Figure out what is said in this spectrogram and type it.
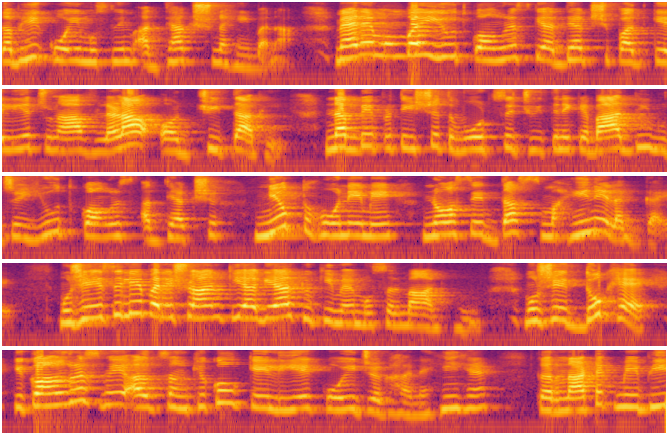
कभी कोई मुस्लिम अध्यक्ष नहीं बना। मैंने मुंबई यूथ कांग्रेस के अध्यक्ष पद के लिए लड़ा और जीता भी। 90 प्रतिशत वोट से जीतने के बाद भी मुझे यूथ कांग्रेस अध्यक्ष नियुक्त होने में 9 से 10 महीने लग गए। मुझे इसलिए परेशान किया गया क्योंकि मैं मुसलमान हूँ। मुझे दुख है कि कांग्रेस में अल्पसंख्यकों के लिए कोई जगह नहीं है। कर्नाटक में भी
